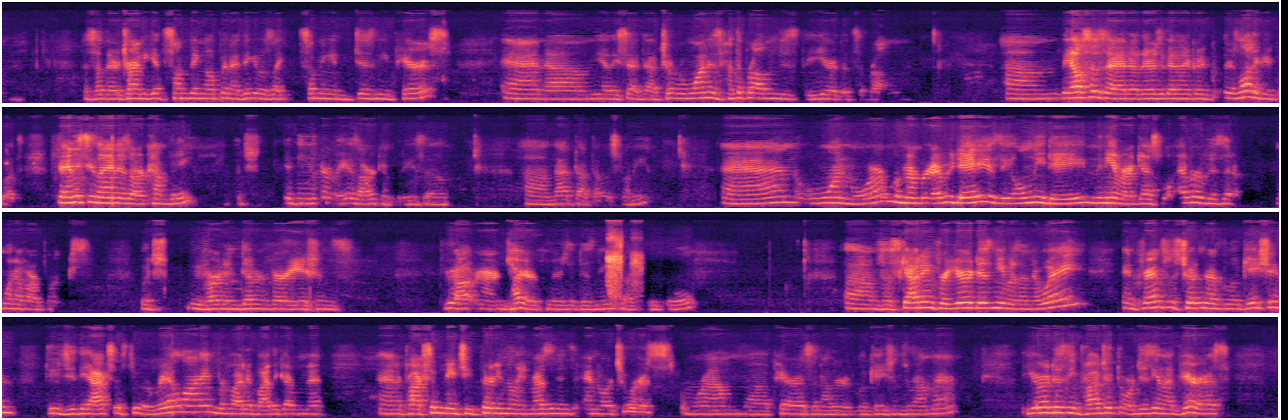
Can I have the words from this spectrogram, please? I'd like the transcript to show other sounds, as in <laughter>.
And so they're trying to get something open. I think it was like something in Disney Paris. And um, yeah, they said October 1 is not the problem, just the year that's the problem. Um, they also said uh, there's a good, a good, there's a lot of good quotes. Fantasyland is our company, which it mm-hmm. literally is our company. So um, that thought that was funny. And one more. Remember, every day is the only day many of our guests will ever visit one of our parks, which we've heard in different variations throughout our entire careers at Disney. So that's pretty cool. Um, so scouting for Euro Disney was underway, and France was chosen as the location due to the access to a rail line provided by the government and proximity to 30 million residents and or tourists from around uh, Paris and other locations around there. The Euro Disney project or Disneyland Paris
